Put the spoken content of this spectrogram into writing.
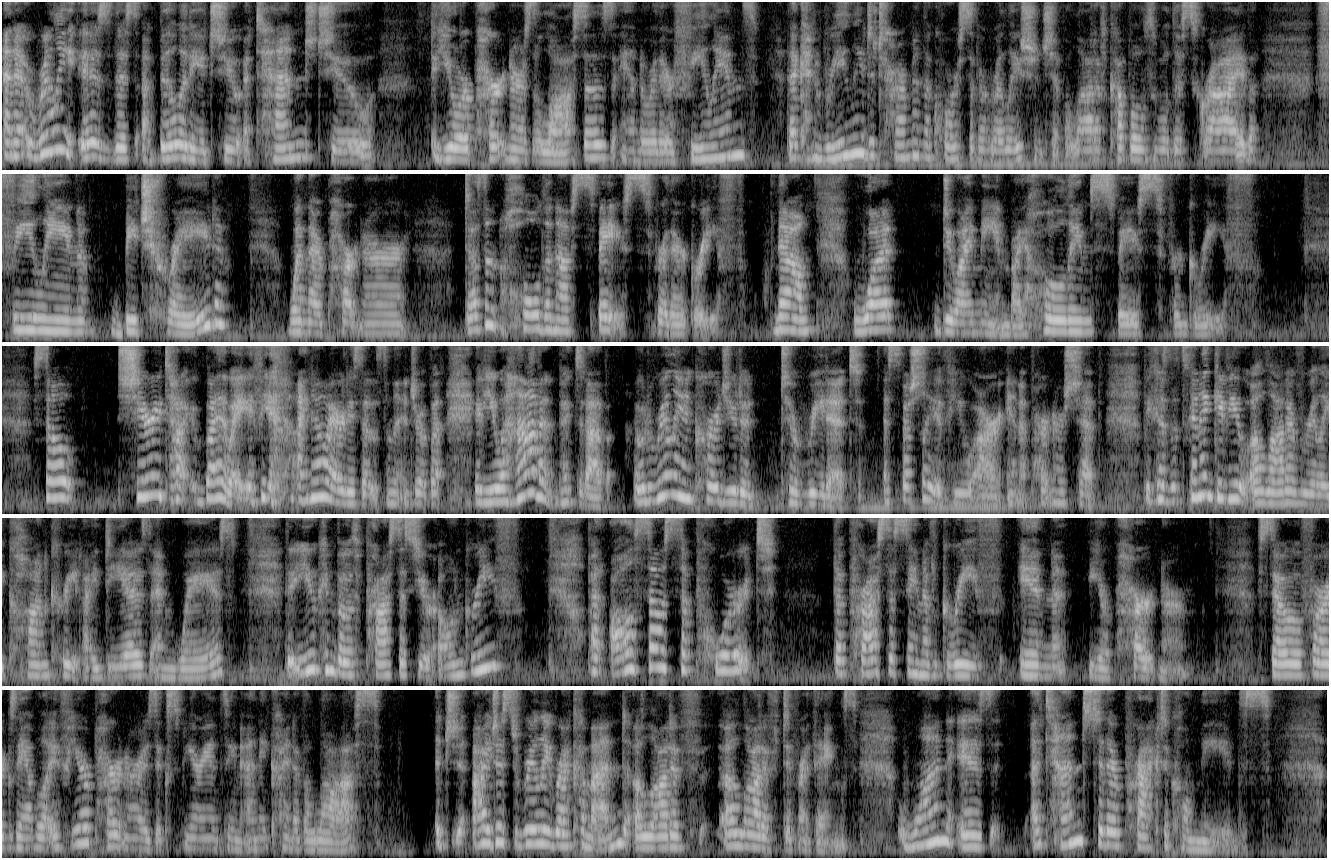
and it really is this ability to attend to your partner's losses and or their feelings that can really determine the course of a relationship. A lot of couples will describe feeling betrayed when their partner doesn't hold enough space for their grief. Now what do i mean by holding space for grief? So Sherry talk by the way, if you I know I already said this in the intro, but if you haven't picked it up, I would really encourage you to to read it, especially if you are in a partnership, because it's going to give you a lot of really concrete ideas and ways that you can both process your own grief, but also support the processing of grief in your partner. So, for example, if your partner is experiencing any kind of a loss, I just really recommend a lot of a lot of different things. One is attend to their practical needs.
